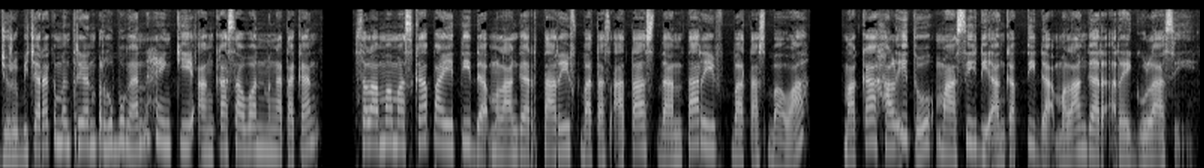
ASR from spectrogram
Juru bicara Kementerian Perhubungan, Hengki Angkasawan mengatakan, selama maskapai tidak melanggar tarif batas atas dan tarif batas bawah, maka hal itu masih dianggap tidak melanggar regulasi.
